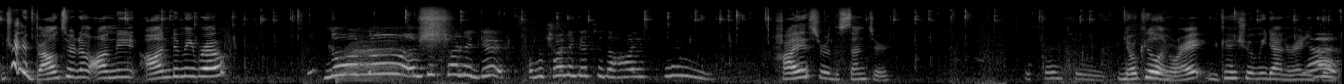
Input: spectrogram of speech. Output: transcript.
You trying to bouncer them on me, onto me, bro? No, I'm not. I'm just trying to get. I'm trying to get to the highest point. Highest or the center? The center. No killing, right? You can't shoot me down or anything. Yes.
